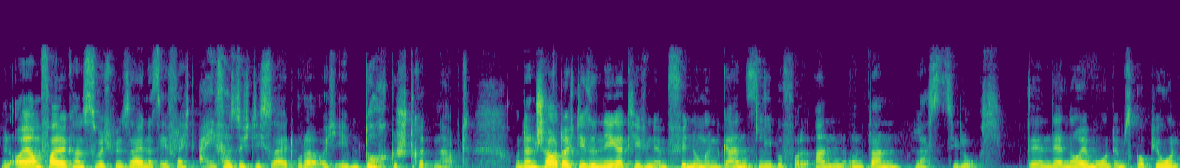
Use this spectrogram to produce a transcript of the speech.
In eurem Fall kann es zum Beispiel sein, dass ihr vielleicht eifersüchtig seid oder euch eben doch gestritten habt. Und dann schaut euch diese negativen Empfindungen ganz liebevoll an und dann lasst sie los. Denn der Neumond im Skorpion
